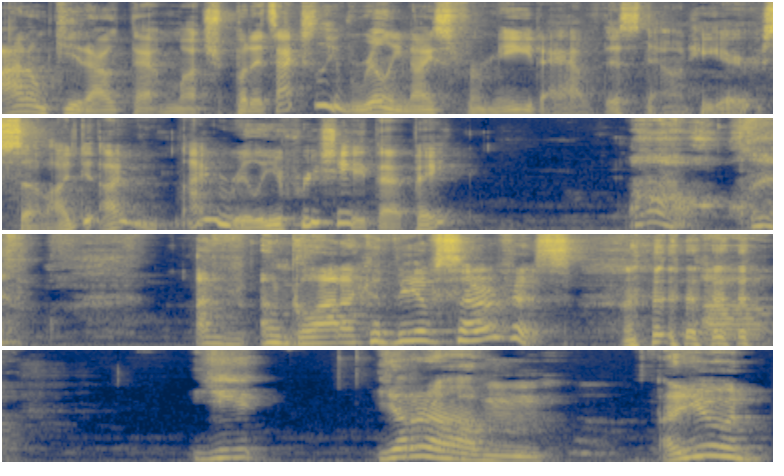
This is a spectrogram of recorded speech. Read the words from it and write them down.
I don't get out that much, but it's actually really nice for me to have this down here. So I, do- I, I really appreciate that, Pate. Oh, well, I'm, I'm glad I could be of service. uh, you, you're, um, are you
